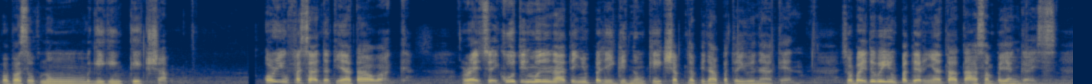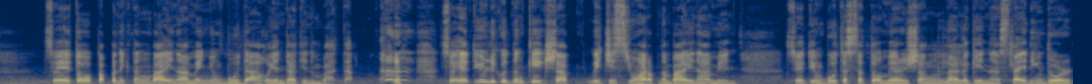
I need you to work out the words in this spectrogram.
papasok nung magiging cake shop. Or yung facade na tinatawag. Alright, so ikutin muna natin yung paligid ng cake shop na pinapatayo natin. So by the way, yung pader niya tataasan pa yan guys. So ito, papanik ng bahay namin, yung Buddha, ako yan dati nung bata. so ito yung likod ng cake shop, which is yung harap ng bahay namin. So ito yung butas na to, meron siyang lalagay na sliding door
